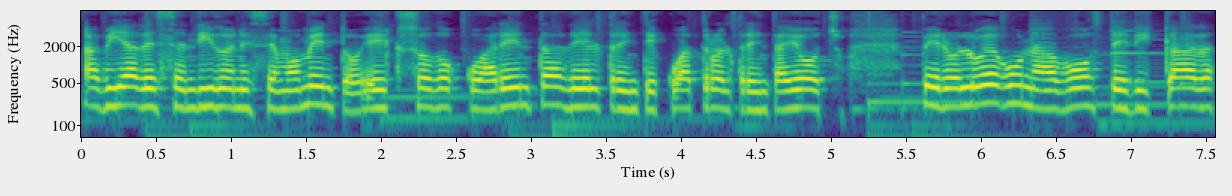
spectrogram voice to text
había descendido en ese momento, Éxodo 40 del 34 al 38, pero luego una voz dedicada,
